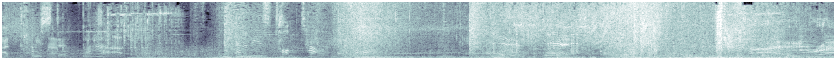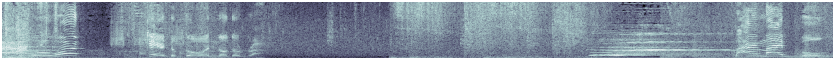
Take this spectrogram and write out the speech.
A twisted path. The enemy's top tower is fallen. Oh, what? Care to go another round? By my bones.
